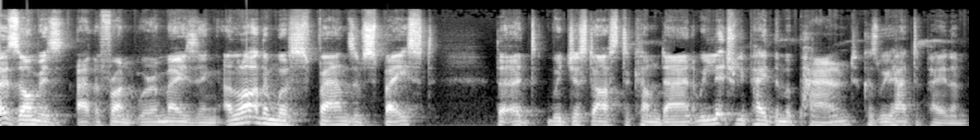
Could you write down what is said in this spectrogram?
Those zombies at the front were amazing. A lot of them were fans of Spaced that had, we just asked to come down. We literally paid them a pound because we had to pay them.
